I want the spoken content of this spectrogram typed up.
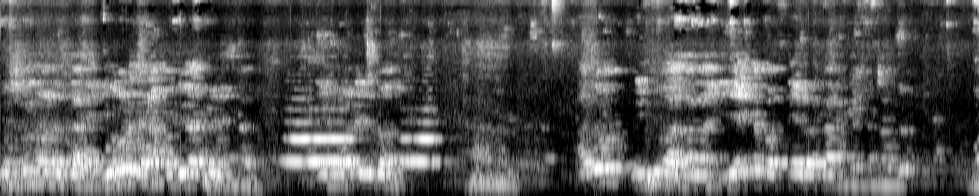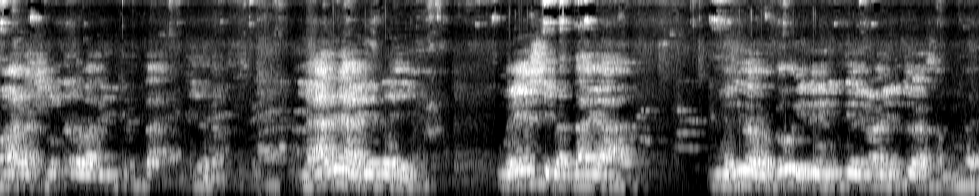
ಮುಸಲ್ಮಾನರು ಇರ್ತಾರೆ ಏಳು ಜನ ಮದುವೆ ಆಗ್ಬೇಕು ಅಂತಾರೆ ನೀವು ನೋಡಿರ್ಬೋದು ಅದು ನಿಜವಾದಲ್ಲ. ಏಕ ಪತ್ನಿ ಇರೋದು ಬಹಳ ಸುಂದರವಾಗಿರ್ತಂತ ಜೀವನ. ಯಾರೇ ಆಗಿರಲಿ ವಯಸ್ಸಿಗೆ ಬಂದಾಗ ಮದುವೆ ಆಗಬೇಕು ಇದು ಹಿಂದೆ ಹಿಂದೂಗಳ ಸಮುದಾಯ.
